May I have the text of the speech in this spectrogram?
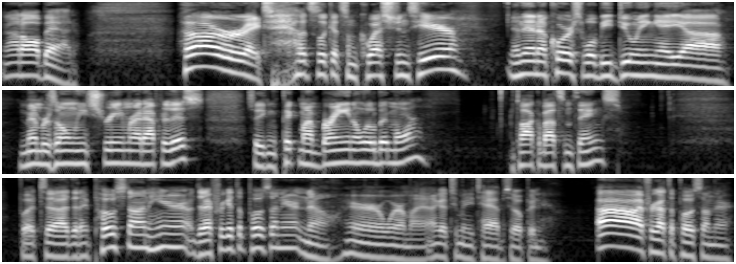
Not all bad. All right, let's look at some questions here. And then, of course, we'll be doing a uh, members only stream right after this. So you can pick my brain a little bit more, talk about some things. But uh, did I post on here? Did I forget to post on here? No. Here, where am I? I got too many tabs open. Ah, I forgot to post on there.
